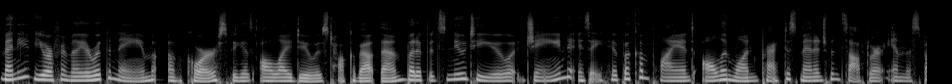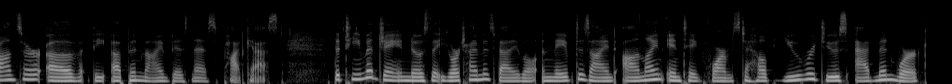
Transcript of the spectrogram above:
Many of you are familiar with the name, of course, because all I do is talk about them. But if it's new to you, Jane is a HIPAA compliant all in one practice management software and the sponsor of the Up in My Business podcast. The team at Jane knows that your time is valuable and they've designed online intake forms to help you reduce admin work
